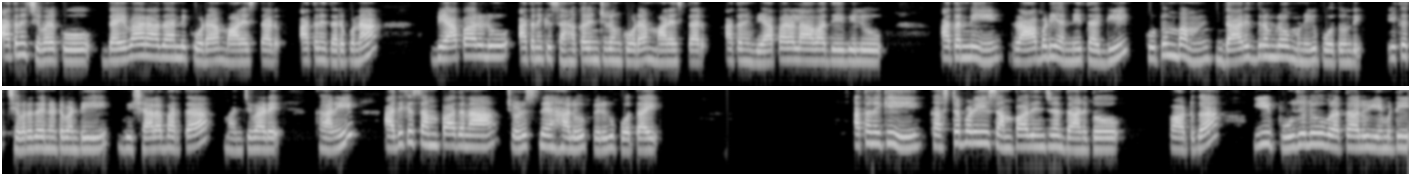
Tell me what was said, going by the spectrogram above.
అతని చివరకు దైవారాధాన్ని కూడా మానేస్తాడు. అతని తరపున వ్యాపారులు అతనికి సహకరించడం కూడా మానేస్తారు. అతని వ్యాపార లావాదేవీలు అతన్ని రాబడి అన్నీ తగ్గి కుటుంబం దారిద్రంలో మునిగిపోతుంది. ఇక చివరిదైనటువంటి విశాల భర్త మంచివాడే. కానీ అధిక సంపాదన చెడు స్నేహాలు పెరిగిపోతాయి. అతనికి కష్టపడి సంపాదించిన దానితో పాటుగా ఈ పూజలు వ్రతాలు ఏమిటి?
